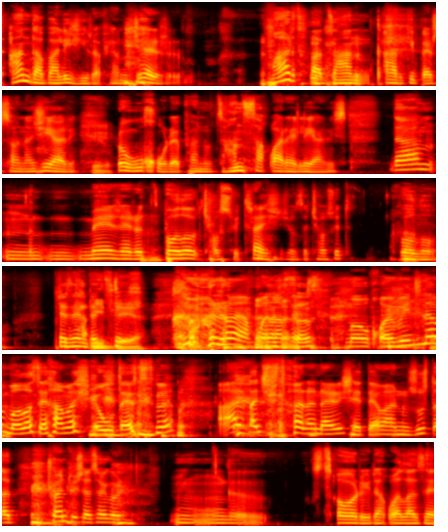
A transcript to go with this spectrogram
ტან დაბალი ჟირაფი ანუ ჯერ მართლა ძალიან კარგი პერსონაჟი არის რომ უყურებ ანუ ძალიან საყვარელი არის და მე რო ბოლო ჩავსვით რა ჟოზე ჩავსვით ბოლო. პრეზენტაცია რა ყველაფერს მოყვებით და ბოლოს ეხა მას შეუტევთ რა. არ დაჩვენარანაირი შეტევა ანუ ზუსტად ჩვენთვისაც როგორ სწორი და ყველაზე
